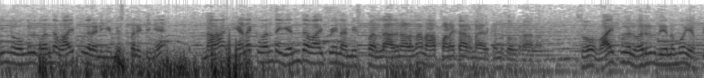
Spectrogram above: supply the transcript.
நீங்க உங்களுக்கு வந்த வாய்ப்புகளை நீங்க மிஸ் பண்ணிட்டீங்க. நான் எனக்கு வந்த எந்த வாய்ப்பையும் நான் மிஸ் பண்ணல. அதனால தான் நான் பணக்காரனாக இருக்கேன்னு சொல்றாராம். ஸோ வாய்ப்புகள் வருது என்னமோ எப்படி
